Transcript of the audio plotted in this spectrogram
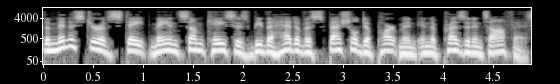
The Minister of State may in some cases be the head of a special department in the President's office.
